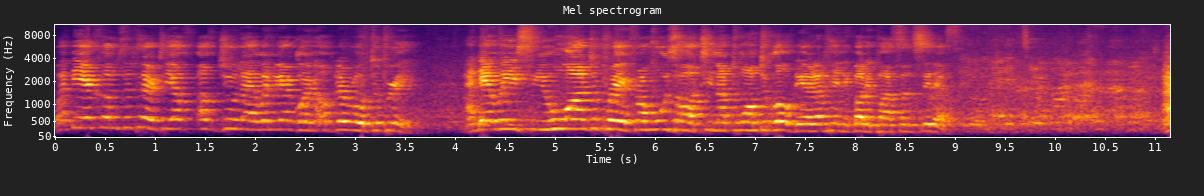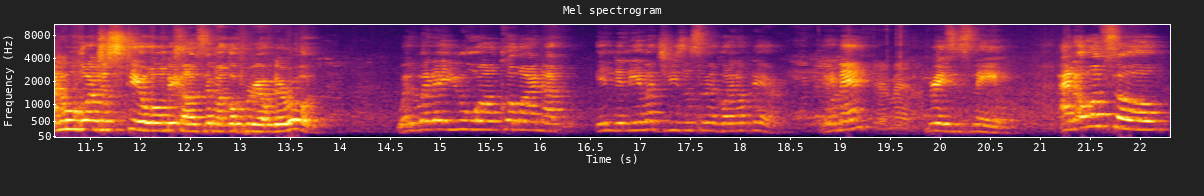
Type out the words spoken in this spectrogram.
But there comes the 30th of, of July when we are going up the road to pray. And then we see who want to pray from who's haughty not want to go up there let anybody pass and see them. And who going to stay home because they might go pray up the road. Well, whether you want to come or not, in the name of Jesus, we're going up there. Amen? Amen. Praise his name. And also,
